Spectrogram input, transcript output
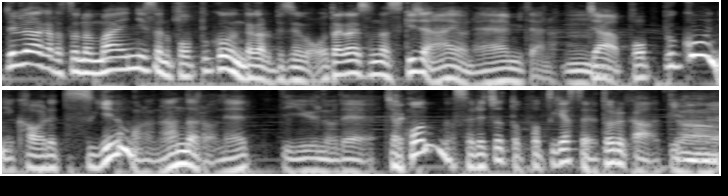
でもだからその前にそのポップコーンだから別にお互いそんな好きじゃないよね。みたいな、うん。じゃあポップコーンに代わる次のものなんだろうねっていうのでじゃあ今度それちょっとポッドキャストで撮るかっていうので。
